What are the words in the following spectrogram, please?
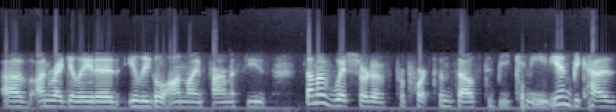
of unregulated, illegal online pharmacies, some of which sort of purport themselves to be Canadian because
